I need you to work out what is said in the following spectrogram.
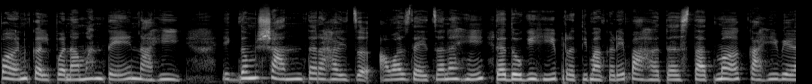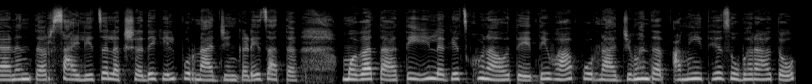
पण कल्पना म्हणते नाही. एकदम शांत राहायचं. आवाज द्यायचा नाही. त्या दोघीही प्रतिमाकडे पाहत असतात. मग काही वेळानंतर सायलीचं लक्ष देखील पूर्णाजींकडे जातं. मग आता ती लगेच खुणावते. तेव्हा पूर्णाजी म्हणतात आम्ही इथेच उभं राहतो.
